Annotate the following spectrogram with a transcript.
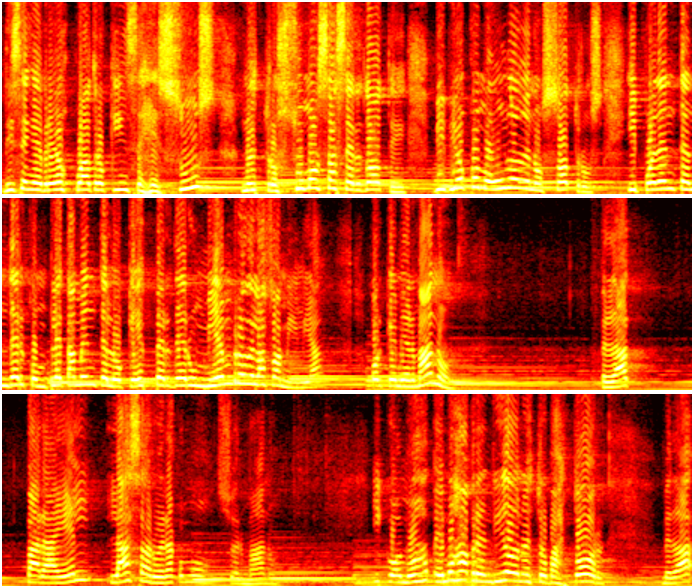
Dice en Hebreos 4:15, Jesús, nuestro sumo sacerdote, vivió como uno de nosotros y puede entender completamente lo que es perder un miembro de la familia, porque mi hermano, ¿verdad? Para él Lázaro era como su hermano. Y como hemos aprendido de nuestro pastor, ¿verdad?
